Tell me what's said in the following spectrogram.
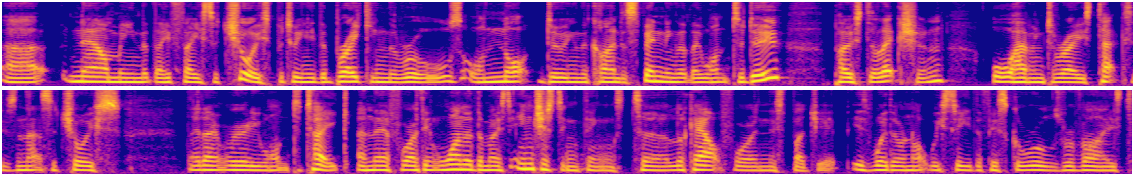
uh, now mean that they face a choice between either breaking the rules or not doing the kind of spending that they want to do post election or having to raise taxes. And that's a choice they don't really want to take. And therefore, I think one of the most interesting things to look out for in this budget is whether or not we see the fiscal rules revised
